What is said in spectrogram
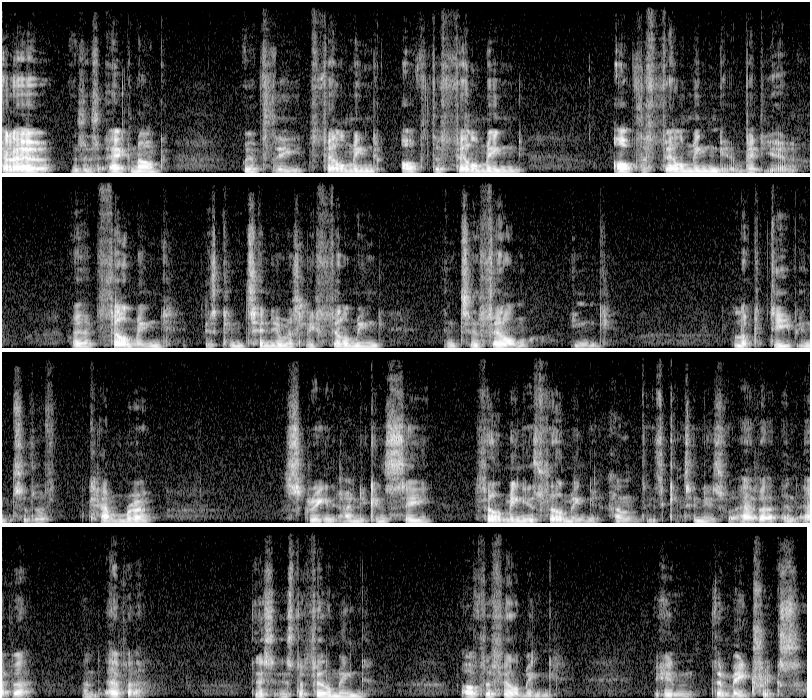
Hello, this is Eggnog with the filming of the filming of the filming video where filming is continuously filming into filming. Look deep into the camera screen and you can see filming is filming and it continues forever and ever and ever. This is the filming of the filming in The Matrix.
